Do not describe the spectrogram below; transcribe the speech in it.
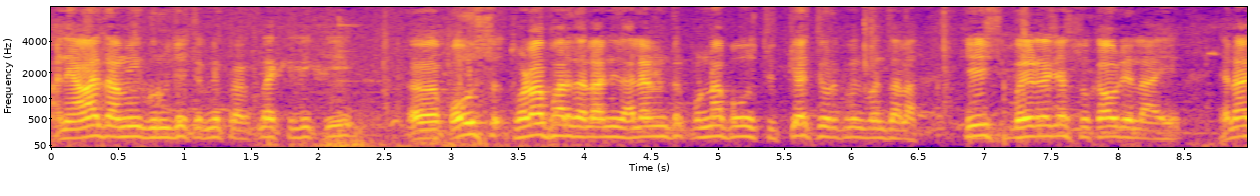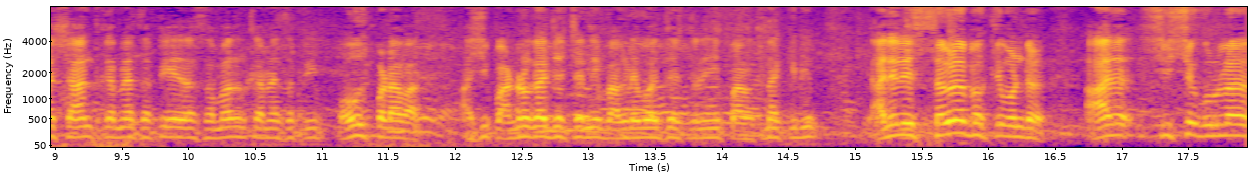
आणि आज आम्ही गुरुच्या चरणी प्रार्थना केली की पाऊस थोडाफार झाला आणि झाल्यानंतर पुन्हा पाऊस तितक्याच तीव्रतेमध्ये बंद झाला. हे बैलराजा सुकावलेला आहे. याला शांत करण्यासाठी याला समाधान करण्यासाठी पाऊस पडावा अशी पांडुरंगाच्या चरणी बागडेबाच्या चरणी प्रार्थना केली. आलेले सगळं भक्तिमंडळ आज शिष्य गुरुला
